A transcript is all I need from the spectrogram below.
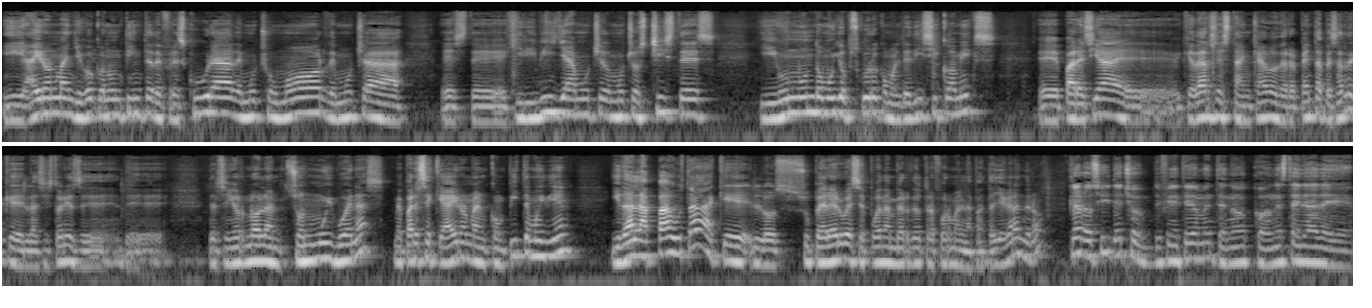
y Iron Man llegó con un tinte de frescura, de mucho humor, de mucha este, jiribilla, muchos, muchos chistes y un mundo muy oscuro como el de DC Comics. Eh, parecía eh, quedarse estancado de repente, a pesar de que las historias de, de, del señor Nolan son muy buenas. Me parece que Iron Man compite muy bien y da la pauta a que los superhéroes se puedan ver de otra forma en la pantalla grande, ¿no? Claro, sí, de hecho, definitivamente, ¿no? Con esta idea de,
